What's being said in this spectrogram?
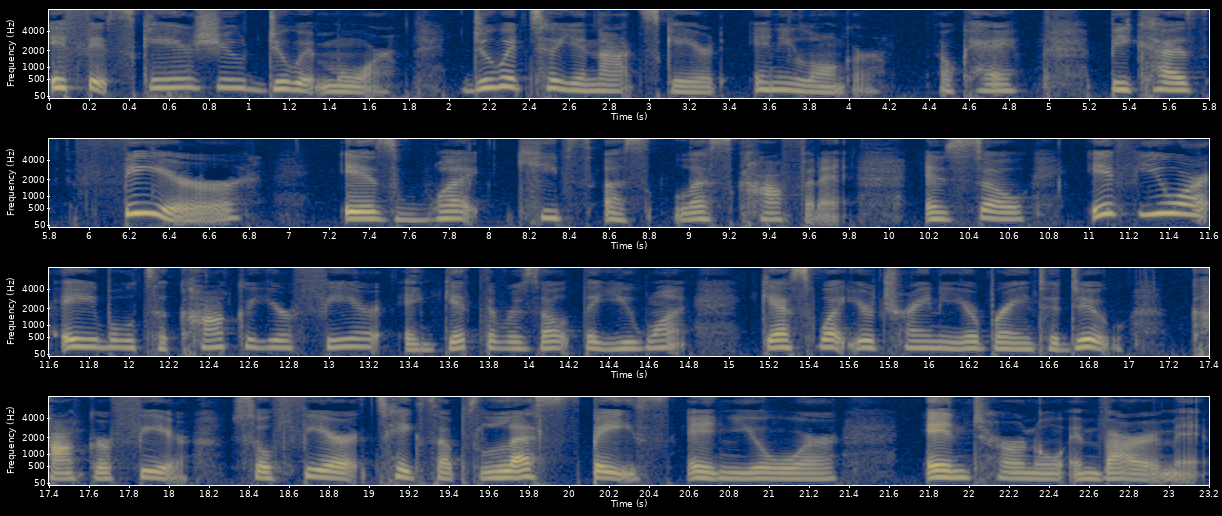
If it scares you, do it more. Do it till you're not scared any longer. Okay. Because fear is what keeps us less confident. And so, if you are able to conquer your fear and get the result that you want, guess what you're training your brain to do? Conquer fear. So, fear takes up less space in your internal environment.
